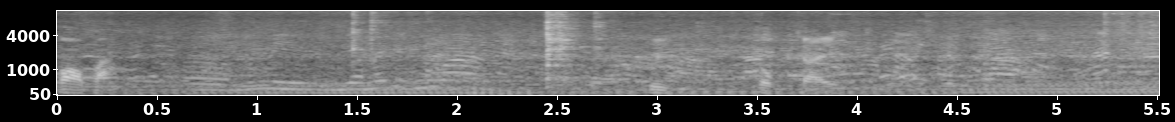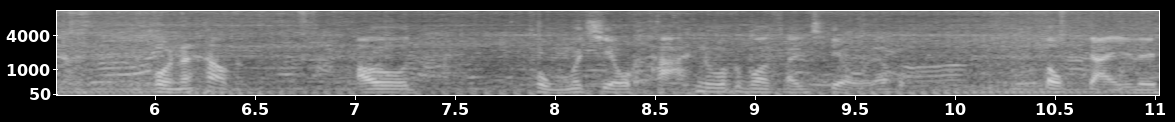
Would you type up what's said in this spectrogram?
กรอบอะเออไม่มียังไม่ได้ที่ว่าอุ้ยตกใจคนนั้นเอาเอาถุงมาเฉียวขานึกว่ามอเตอร์ไซค์เฉียวแล้ว ตกใจเลย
